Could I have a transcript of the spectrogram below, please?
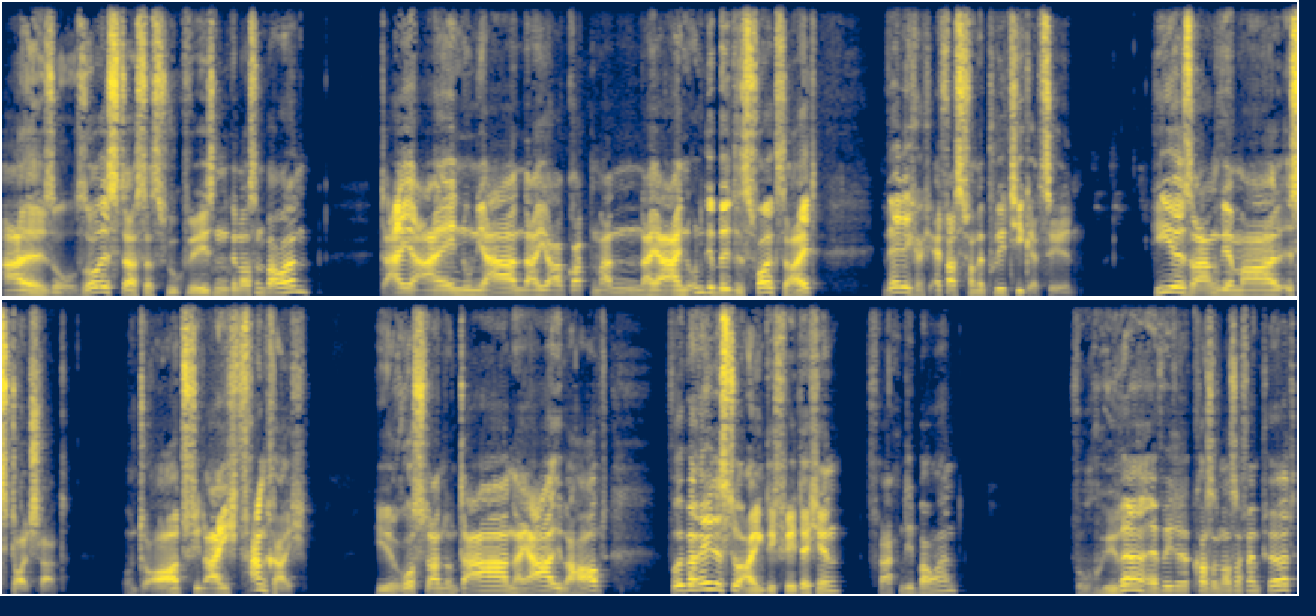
Also, so ist das, das Flugwesen, Genossenbauern. Da ihr ein, nun ja, na ja, Gott, Mann, na ja, ein ungebildetes Volk seid, werde ich euch etwas von der Politik erzählen. Hier, sagen wir mal, ist Deutschland. Und dort vielleicht Frankreich. Hier Russland und da, na ja, überhaupt Worüber redest du eigentlich, Väterchen? fragten die Bauern. Worüber? erwiderte Kosonossow empört.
